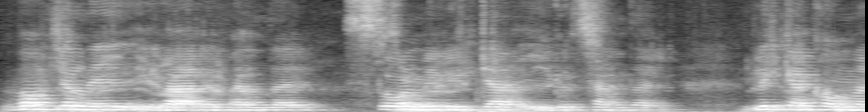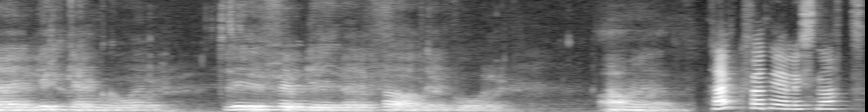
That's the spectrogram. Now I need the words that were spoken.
vart jag mig i världen vänder, står med lycka i Guds händer. Lyckan kommer, lyckan går, du förbliver Fader vår. Amen. Tack för att ni har lyssnat.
